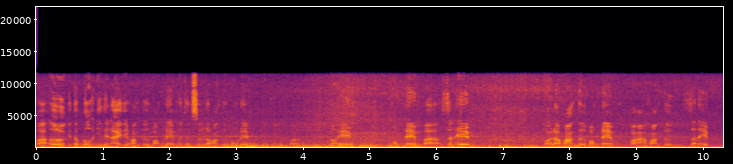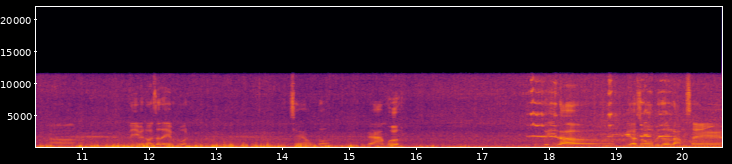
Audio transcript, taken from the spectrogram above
Và ở cái tốc độ như thế này thì hoàng tử bóng đêm mới thực sự là hoàng tử bóng đêm. Và nó êm, bóng đêm và rất êm gọi là hoàng tử bóng đêm và hoàng tử rất êm. À, đi phải nói rất êm luôn. Treo tốt ga mượt. Tôi nghĩ là Piaggio bây giờ làm xe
